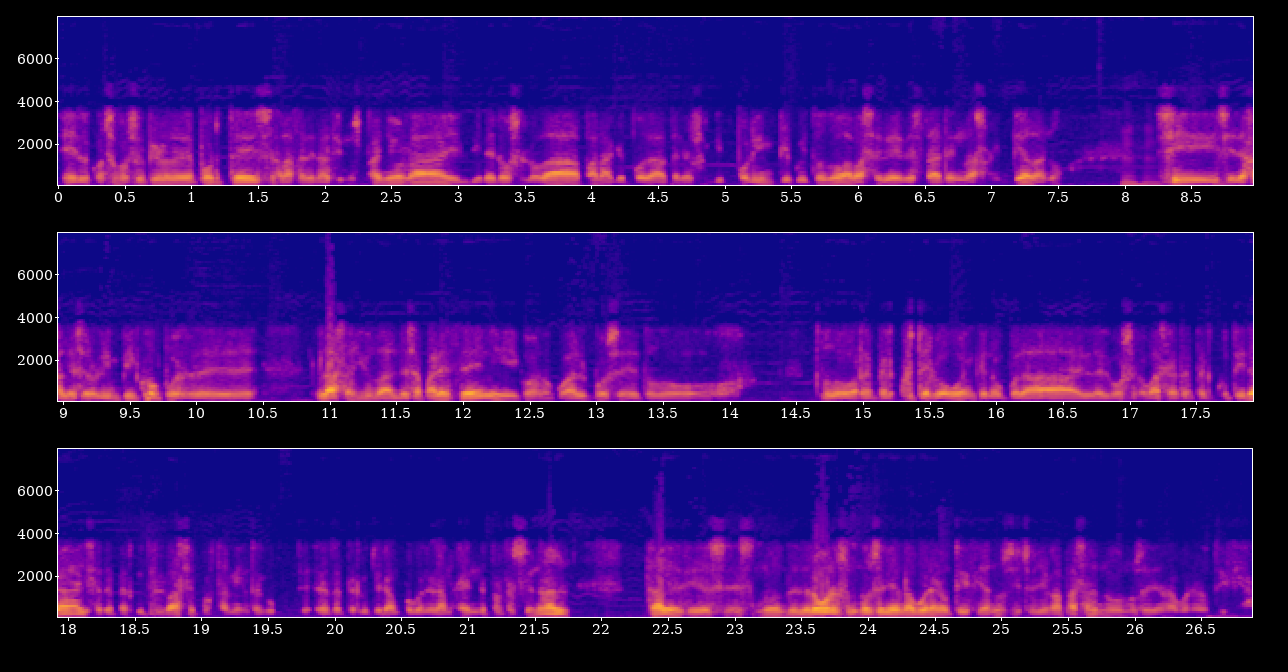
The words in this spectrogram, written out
el Consejo Superior de Deportes a la Federación Española el dinero se lo da para que pueda tener su equipo olímpico y todo a base de, de estar en las Olimpiadas, ¿no? Si, si dejan de ser olímpico, pues eh, las ayudas desaparecen y con lo cual pues eh, todo todo repercute luego en que no pueda el, el boxeo base repercutirá y si repercute el base pues también recu- repercutirá un poco en el, en el profesional tal es decir es- es- no, desde luego no, no sería una buena noticia no si eso llega a pasar no, no sería una buena noticia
